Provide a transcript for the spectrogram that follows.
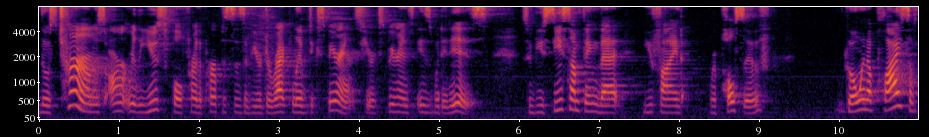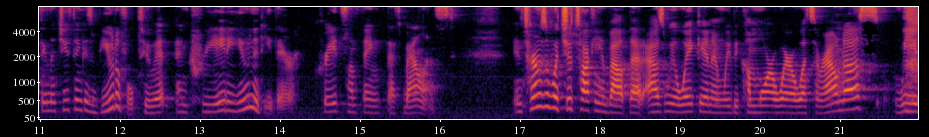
those terms aren't really useful for the purposes of your direct lived experience. Your experience is what it is. So if you see something that you find repulsive, go and apply something that you think is beautiful to it and create a unity there. Create something that's balanced. In terms of what you're talking about, that as we awaken and we become more aware of what's around us, we,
